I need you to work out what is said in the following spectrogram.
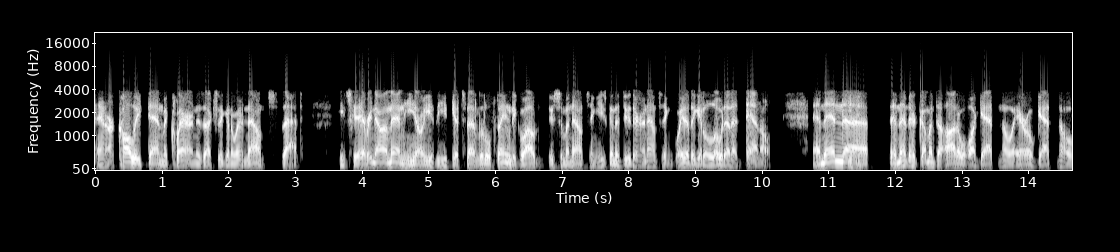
And our colleague Dan McLaren is actually going to announce that. He's every now and then he you know he, he gets that little thing to go out and do some announcing. He's going to do their announcing. Wait till they get a load out of Dano, and then uh, and then they're coming to Ottawa Gatineau, Aero Gatineau,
